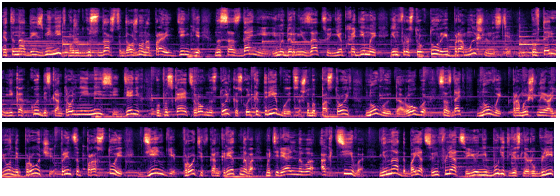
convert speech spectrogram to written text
это надо изменить? Может, государство должно направить деньги на создание и модернизацию необходимой инфраструктуры и промышленности? Повторю, никакой бесконтрольной эмиссии. Денег выпускается ровно столько, сколько требуется, чтобы построить новую дорогу, создать новый промышленный район и прочее. Принцип простой. Деньги против конкретного материального актива. Не надо бояться инфляции. Ее не будет, если рубли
